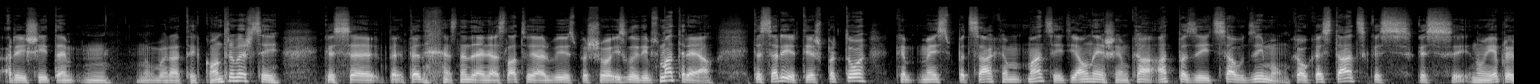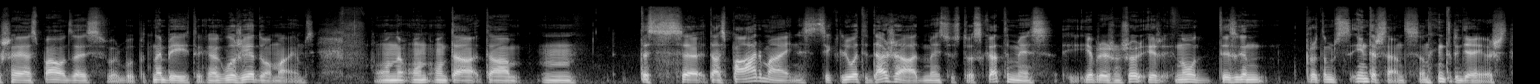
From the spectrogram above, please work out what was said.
arī šī te, mm, nu, varētu teikt, kontroversija, kas eh, pēdējās nedēļās Latvijā ir bijusi par šo izglītības materiālu. Tas arī ir tieši par to, ka mēs pat sākam mācīt jauniešiem, kā atzīt savu dzimumu. Kaut kas tāds, kas, kas nu, iepriekšējās paudzēs varbūt pat nebija kā, gluži iedomājams. Un, un, un tā, tā, mm, tas, tās pārmaiņas, cik ļoti dažādi mēs uz to skatāmies, iepriekš un šodien, ir nu, diezgan protams, interesantas un intriģējošas.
